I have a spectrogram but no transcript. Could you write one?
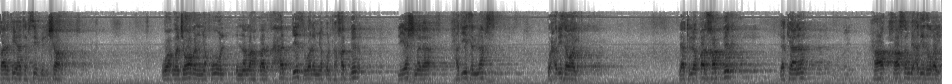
قال فيها تفسير بالإشارة. والجواب أن يقول إن الله قال فحدث ولم يقل فخبر ليشمل حديث النفس وحديث غير لكن لو قال خبر لكان خاصا بحديث الغير.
